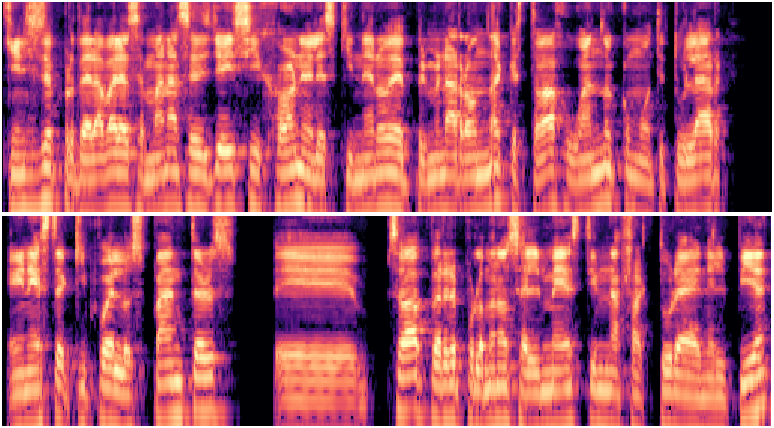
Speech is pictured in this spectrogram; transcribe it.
Quien sí se perderá varias semanas es JC Horn, el esquinero de primera ronda que estaba jugando como titular en este equipo de los Panthers. Eh, se va a perder por lo menos el mes, tiene una fractura en el pie.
